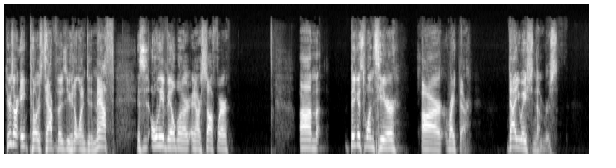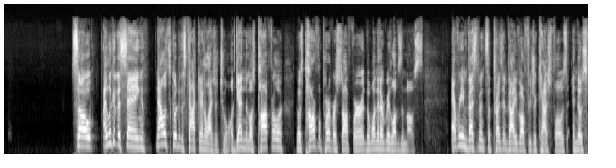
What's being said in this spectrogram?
here's our eight pillars tab for those of you who don't want to do the math. This is only available in our, in our software. Um, biggest ones here are right there valuation numbers. So I look at this saying, now let's go to the stock analyzer tool. Again, the most powerful, the most powerful part of our software, the one that everybody loves the most. Every investment's the present value of all future cash flows, and those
